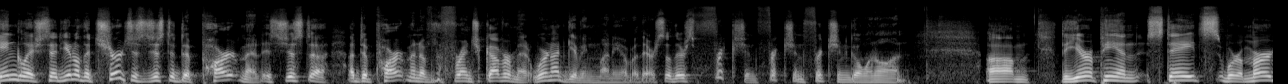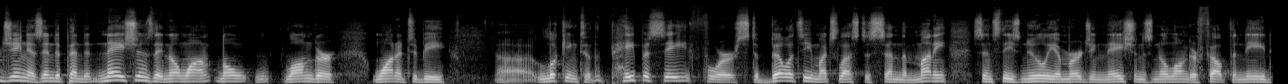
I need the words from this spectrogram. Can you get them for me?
English said, you know, the church is just a department. It's just a, a department of the French government. We're not giving money over there. So there's friction, friction, friction going on. Um, the European states were emerging as independent nations. They no, no longer wanted to be uh, looking to the papacy for stability, much less to send them money, since these newly emerging nations no longer felt the need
